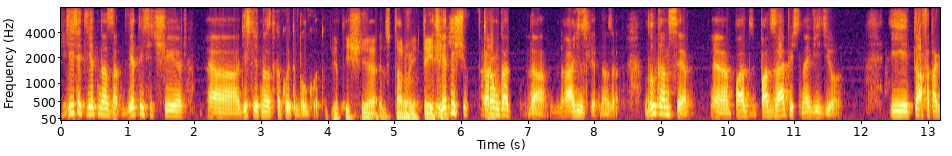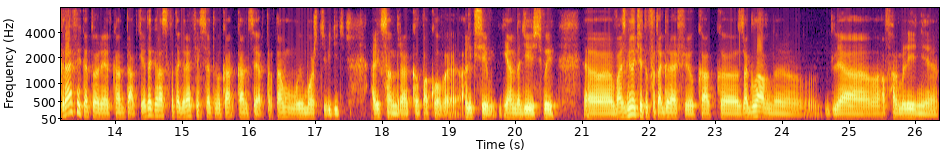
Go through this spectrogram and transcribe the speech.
10 лет назад, 2000 10 а, лет назад какой это был год? 2002, 2003. В 2002 году, да, 11 лет назад. Был концерт э, под, под запись на видео. И та фотография, которая ВКонтакте, это как раз фотография с этого концерта. Там вы можете видеть Александра Колпакова. Алексей, я надеюсь, вы э, возьмете эту фотографию как э, заглавную для оформления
